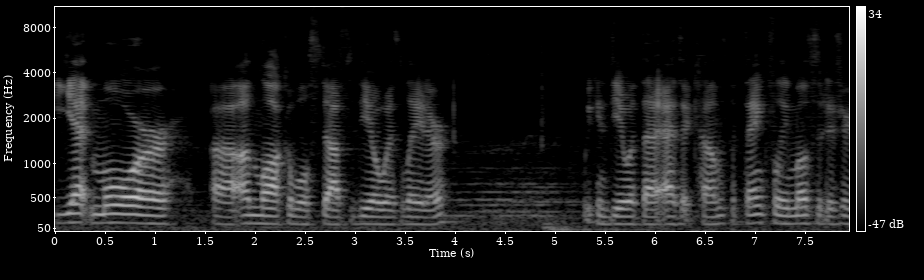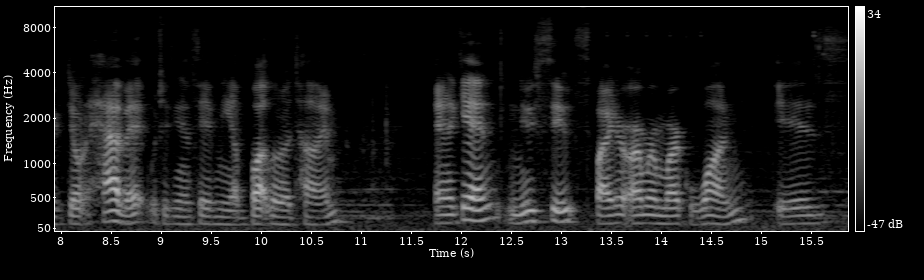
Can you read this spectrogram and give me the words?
yet more uh, unlockable stuff to deal with later. We can deal with that as it comes, but thankfully most of the districts don't have it, which is gonna save me a buttload of time. And again, new suit, Spider Armor Mark 1, is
